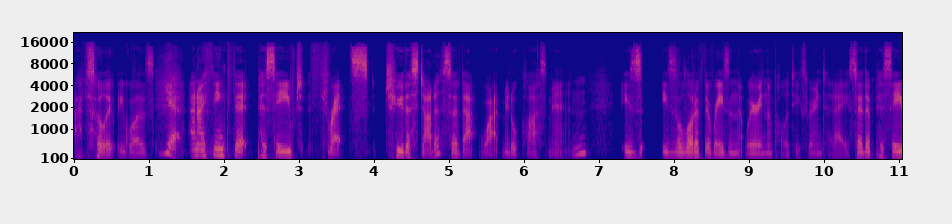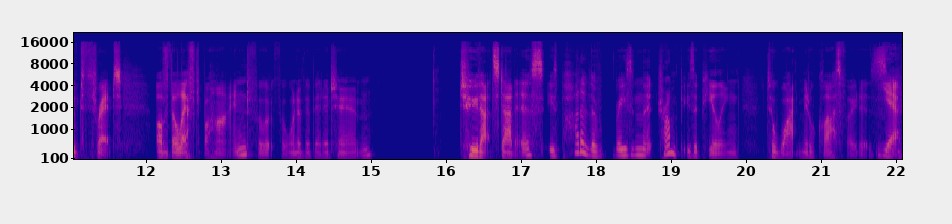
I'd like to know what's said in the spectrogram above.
absolutely was. Yeah. And I think that perceived threats to the status of that white middle class man is is a lot of the reason that we're in the politics we're in today. So the perceived threat of the left behind, for for want of a better term, to that status is part of the reason that Trump is appealing to white middle class voters Yeah.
